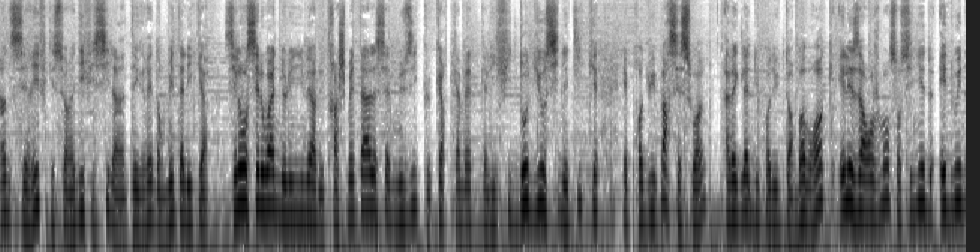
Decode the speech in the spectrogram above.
un de ces riffs qui serait difficile à intégrer dans Metallica. Si l'on s'éloigne de l'univers du thrash metal, cette musique que Kurt Kamet qualifie d'audio-cinétique est produite par ses soins avec l'aide du producteur Bob Rock et les arrangements sont signés de Edwin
